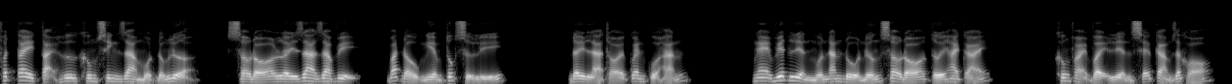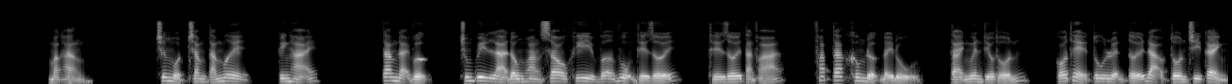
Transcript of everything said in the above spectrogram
phất tay tại hư không sinh ra một đống lửa, sau đó lấy ra gia vị, bắt đầu nghiêm túc xử lý. Đây là thói quen của hắn. Nghe viết liền muốn ăn đồ nướng sau đó tới hai cái. Không phải vậy liền sẽ cảm giác khó. Mặc hằng. chương 180, kinh hãi. Tam đại vực, trung quy là đông hoang sau khi vỡ vụn thế giới, thế giới tàn phá, pháp tắc không được đầy đủ, tài nguyên thiếu thốn, có thể tu luyện tới đạo tôn chi cảnh,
